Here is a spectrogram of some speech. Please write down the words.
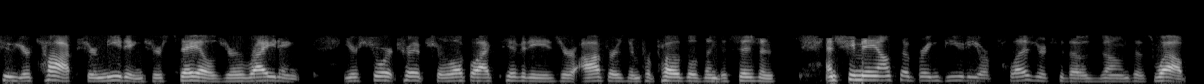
to your talks, your meetings, your sales, your writing, your short trips, your local activities, your offers and proposals and decisions. And she may also bring beauty or pleasure to those zones as well.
